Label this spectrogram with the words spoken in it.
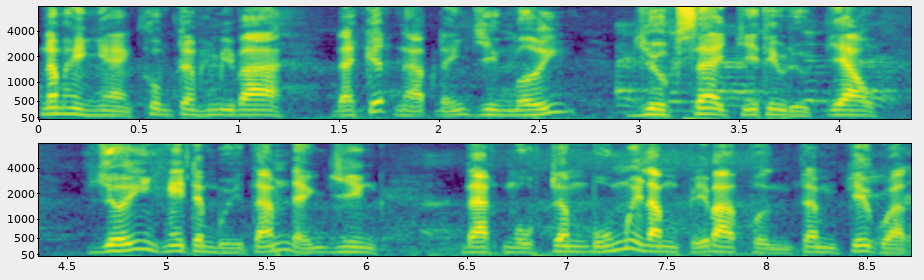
năm 2023 đã kết nạp đảng viên mới vượt xa chỉ tiêu được giao với 218 đảng viên đạt 145,3% kế hoạch,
